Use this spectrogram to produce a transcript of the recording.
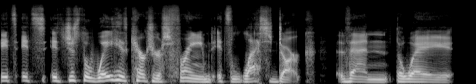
it's it's it's just the way his character is framed. It's less dark than the way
